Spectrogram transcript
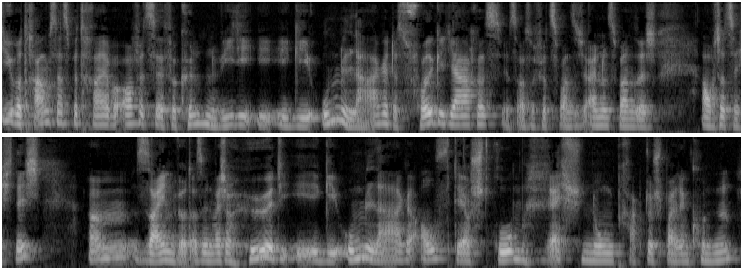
die Übertragungsnetzbetreiber offiziell verkünden, wie die EEG-Umlage des Folgejahres, jetzt also für 2021, auch tatsächlich ähm, sein wird. Also in welcher Höhe die EEG-Umlage auf der Stromrechnung praktisch bei den Kunden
